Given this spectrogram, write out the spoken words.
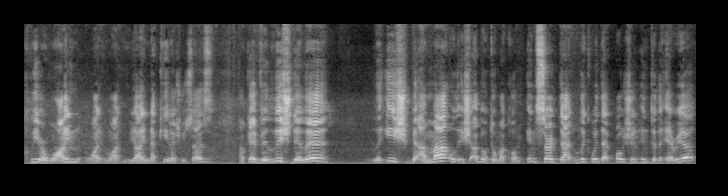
clear wine. Wine, wine yain nakida. She says. Okay. Vilish dele. Leish be'ama u'leisha be'oto makom. Insert that liquid, that potion, into the area.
